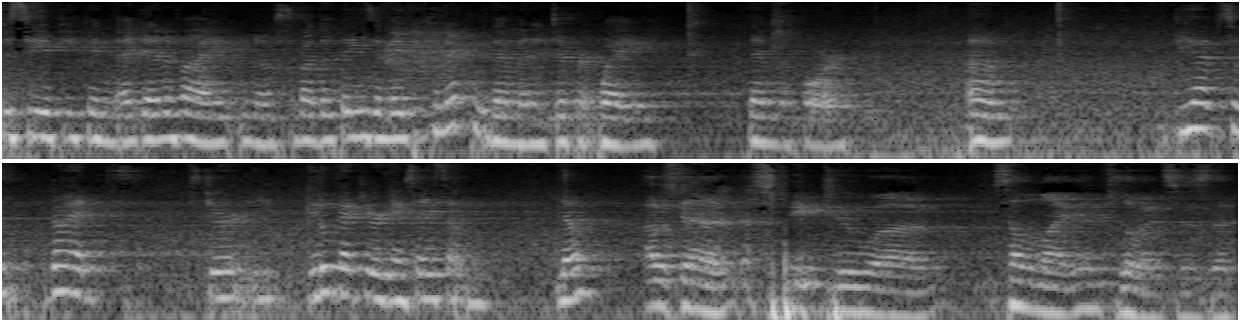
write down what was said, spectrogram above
to see if you can identify you know some other things and maybe connect with them in a different way than before. Um, you have some. Go ahead, Stuart. You, you look like you were going to say something. No. I was going to speak to uh, some of my influences that,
